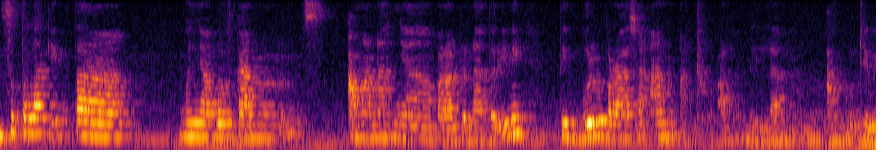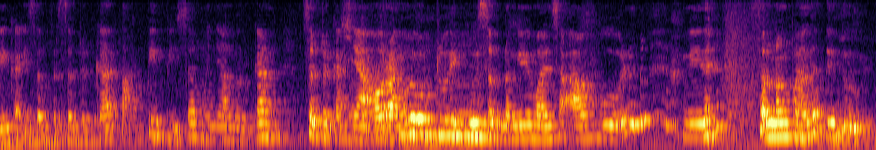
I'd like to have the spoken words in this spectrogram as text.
setelah kita menyalurkan amanahnya para donatur ini timbul perasaan aduh alhamdulillah dewi gak iso bersedekah tapi bisa menyalurkan sedekahnya orang. Waduh ibu senengnya mas. Ampun. Seneng banget itu.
